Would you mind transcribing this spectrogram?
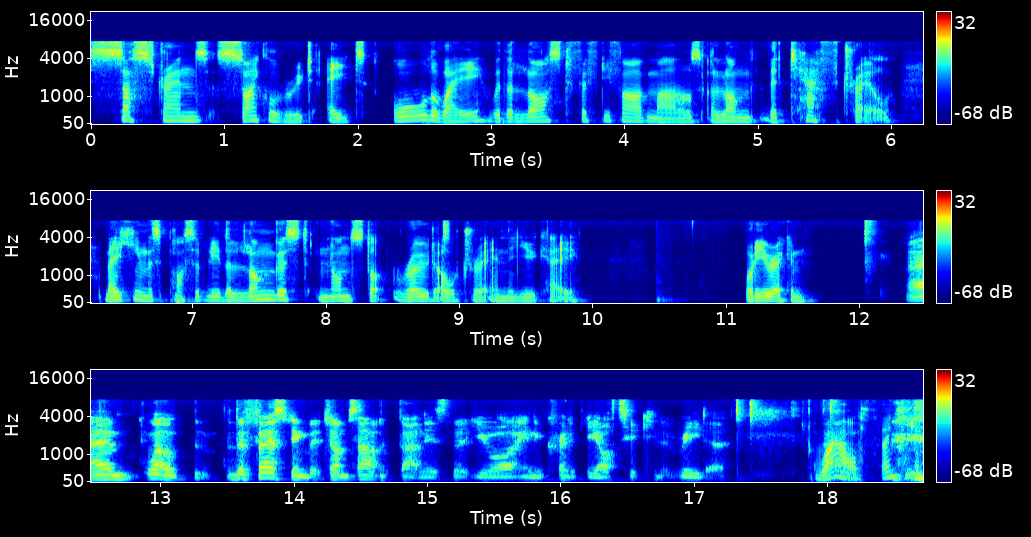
Sustrans Cycle Route 8 all the way with the last 55 miles along the Taff Trail, making this possibly the longest non stop road ultra in the UK. What do you reckon? Um, well, the first thing that jumps out, Dan, is that you are an incredibly articulate reader. Wow, thank you.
